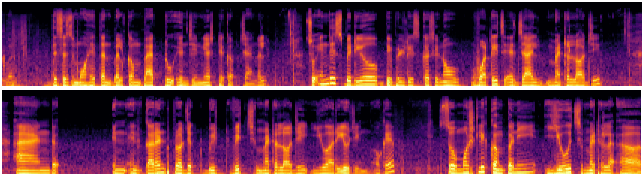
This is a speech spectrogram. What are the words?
everyone. This is mohit and welcome back to Ingenious TechHub channel. So in this video we will discuss you know what is agile methodology and in in current project which methodology you are using okay? So mostly company use metal uh,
